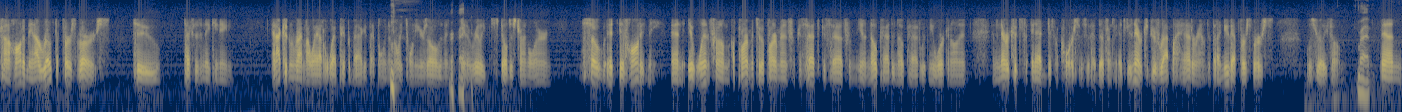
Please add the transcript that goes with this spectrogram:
kind of haunted me. And I wrote the first verse to Texas in 1880, and I couldn't write my way out of a wet paper bag at that point. I'm only 20 years old, and it, Right. you know, really still just trying to learn. So it it haunted me, and it went from apartment to apartment, from cassette to cassette, from you know notepad to notepad with me working on it. And it never could. It had different choruses. It had different. It, it never could just wrap my head around it. But I knew that first verse was really something. Right. And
